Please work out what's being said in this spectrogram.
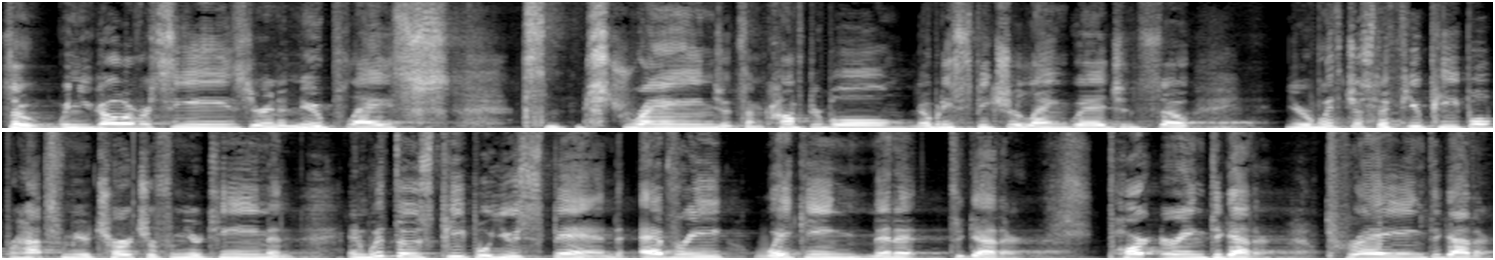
So, when you go overseas, you're in a new place, it's strange, it's uncomfortable, nobody speaks your language, and so you're with just a few people, perhaps from your church or from your team, and, and with those people, you spend every waking minute together, partnering together, praying together,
